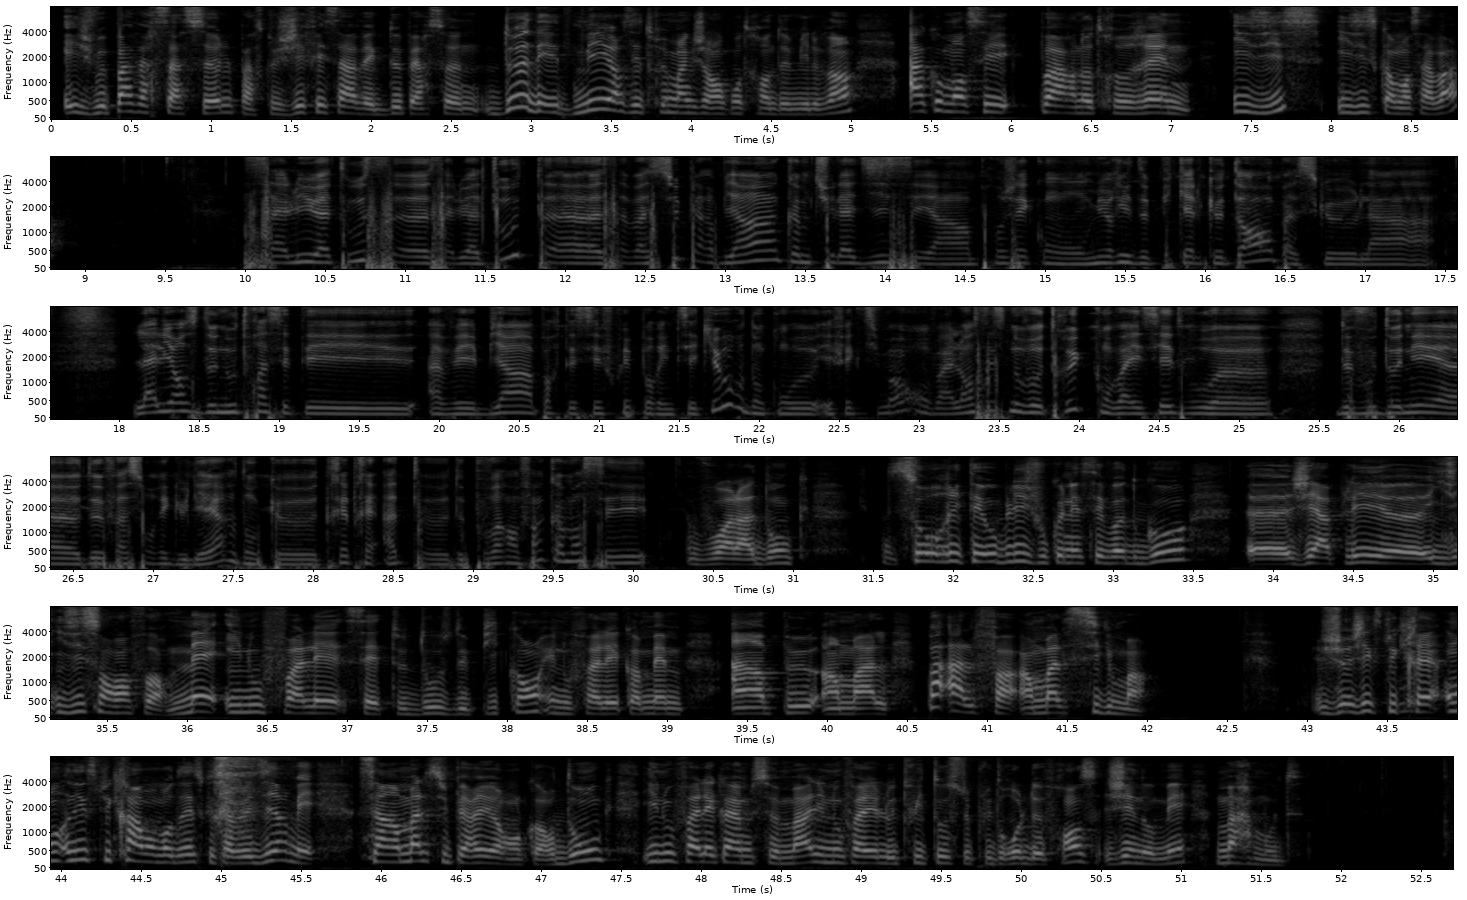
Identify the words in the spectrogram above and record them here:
Et je veux pas faire ça seul parce que j'ai fait ça avec deux personnes, deux des meilleurs êtres humains que j'ai rencontrés en 2020, à commencer par notre reine Isis. Isis, comment ça va? Salut à tous, euh, salut à toutes, euh, ça va super bien. Comme tu l'as dit, c'est un projet qu'on mûrit depuis quelques temps parce que la, L'alliance de nous trois avait bien apporté ses fruits pour Insecure. Donc, effectivement, on va lancer ce nouveau truc qu'on va essayer de vous, euh, de vous donner euh, de façon régulière. Donc, euh, très, très hâte de pouvoir enfin commencer. Voilà, donc, sororité oblige, vous connaissez votre go. J'ai appelé Isis en renfort. Mais il nous fallait cette dose de piquant. Il nous fallait quand même un peu un mal, pas alpha, un mal sigma j'expliquerai, on expliquera à un moment donné ce que ça veut dire, mais c'est un mal supérieur encore. Donc, il nous fallait quand même ce mal, il nous fallait le tweetos le plus drôle de France, j'ai nommé Mahmoud.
